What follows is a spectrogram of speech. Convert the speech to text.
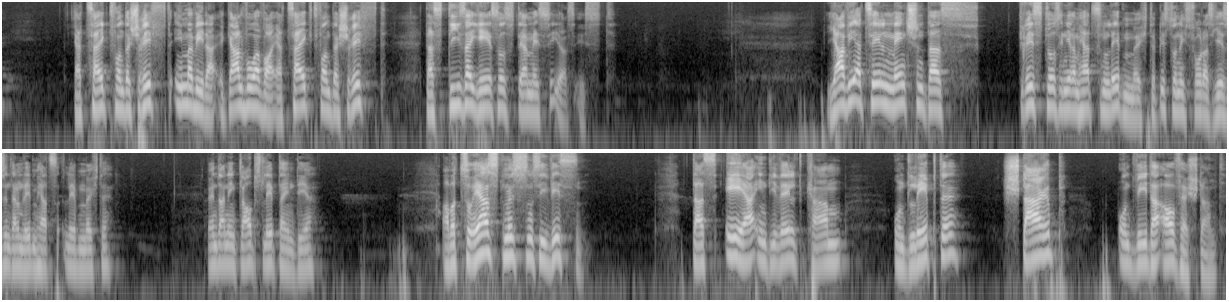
er zeigt von der Schrift immer wieder, egal wo er war, er zeigt von der Schrift, dass dieser Jesus der Messias ist. Ja, wir erzählen Menschen, dass Christus in ihrem Herzen leben möchte. Bist du nicht froh, dass Jesus in deinem Leben leben möchte? Wenn du an ihn glaubst, lebt er in dir. Aber zuerst müssen sie wissen, dass er in die Welt kam und lebte, starb und wieder auferstand.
